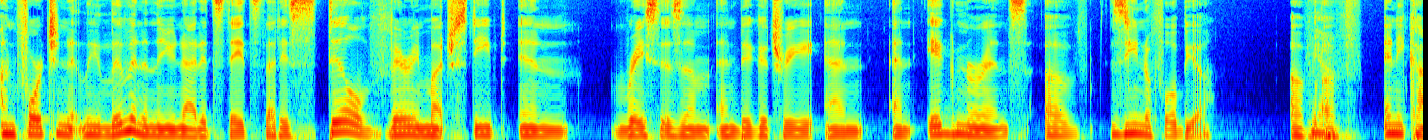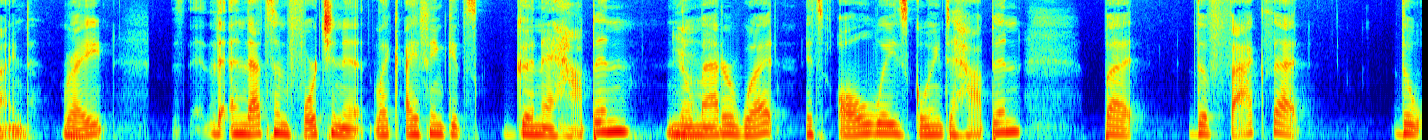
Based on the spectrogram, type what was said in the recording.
unfortunately live in in the United States that is still very much steeped in racism and bigotry and and ignorance of xenophobia of of any kind, right? And that's unfortunate. Like I think it's gonna happen no Yeah. matter what. It's always going to happen. But the fact that the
